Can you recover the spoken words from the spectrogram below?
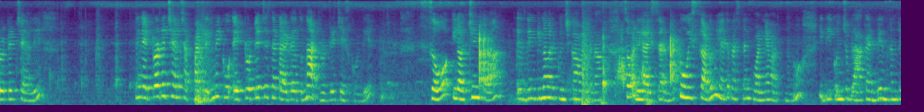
రొటేట్ చేయాలి. నేను ఎట్ రొటేట్ చేయాలో చెప్పట్లేదు. మీకు ఎట్ రొటేట్ చేస్తే టైట్ అవుతుందో అట్ రొటేట్ చేసుకోండి. సో ఇలా వచ్చింది కదా దీని కింద మరి కొంచెం కావాలి కదా. సో వాడు ఇలా ఇస్తాడన్నమాట టూ ఇస్తాడు. నేనైతే ప్రస్తుతానికి వన్నే వాడుతున్నాను. ఇది కొంచెం బ్లాక్ అయింది. ఎందుకంటే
